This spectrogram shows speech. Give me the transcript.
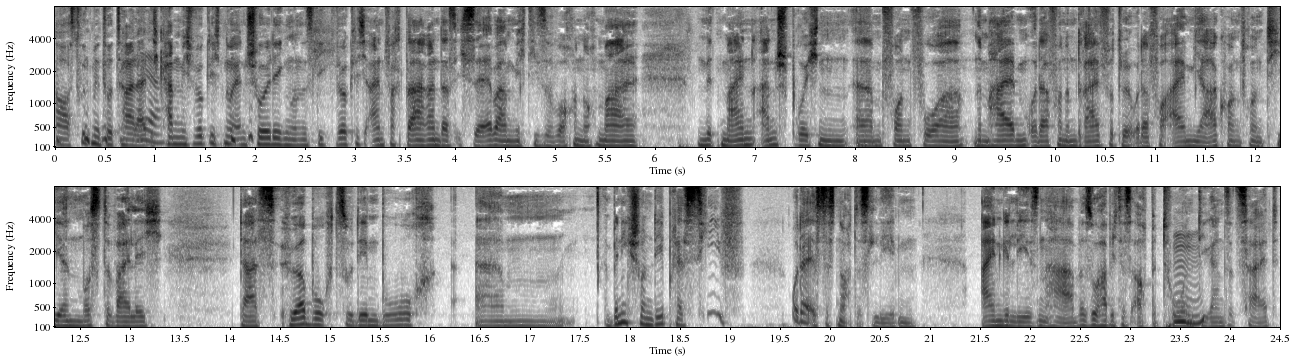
Oh, es tut mir total leid. Ja. Ich kann mich wirklich nur entschuldigen und es liegt wirklich einfach daran, dass ich selber mich diese Woche nochmal mit meinen Ansprüchen ähm, von vor einem halben oder von einem Dreiviertel oder vor einem Jahr konfrontieren musste, weil ich das Hörbuch zu dem Buch ähm, bin ich schon depressiv oder ist es noch das Leben eingelesen habe. So habe ich das auch betont die ganze Zeit.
